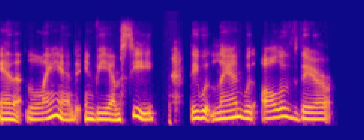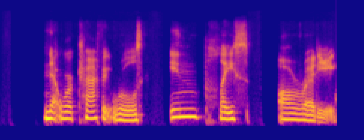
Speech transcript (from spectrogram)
and land in VMC, they would land with all of their network traffic rules in place already.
